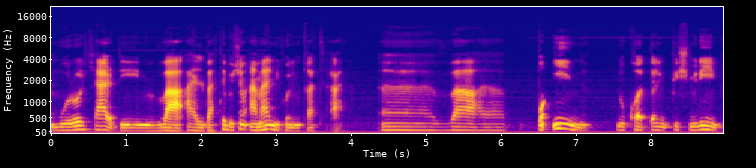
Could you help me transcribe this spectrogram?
مرور کردیم و البته بهشم عمل می‌کنیم قطعا. و با این نکات داریم پیش میریم.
